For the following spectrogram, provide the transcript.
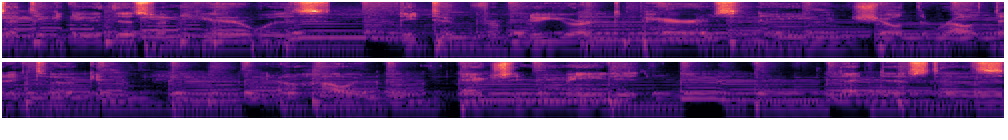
that they could do. This one here was they took from New York to Paris, and they even showed the route that it took, and you know how it actually made it that distance.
